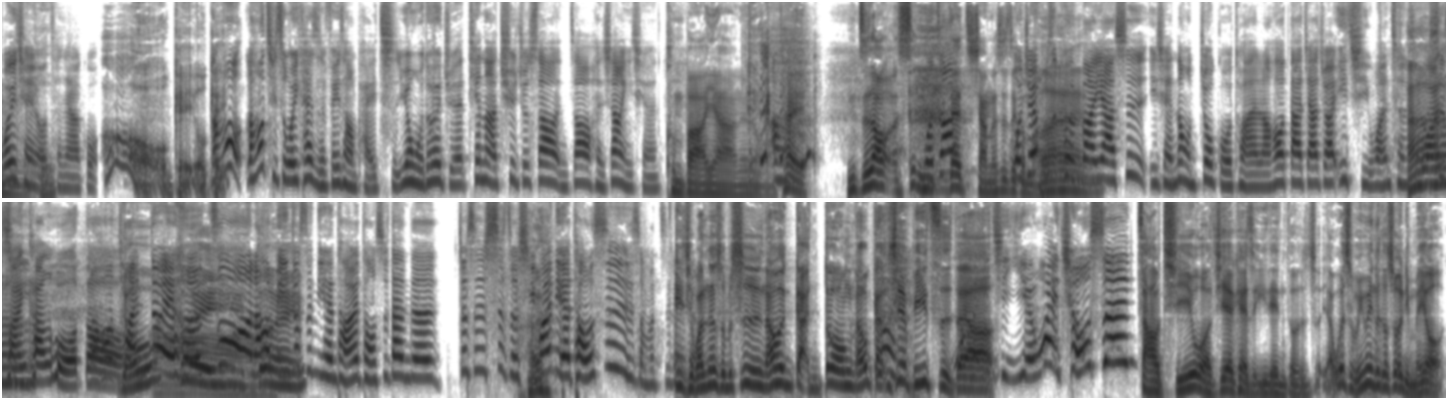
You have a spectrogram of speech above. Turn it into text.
我以前有参加过。哦，OK OK，然后，然后其实我一开始非常排斥，因为我都会觉得天哪，去就是要你知道，很像以前。昆巴亚那种 太，你知道是你我知道在想的是这个我觉得不是吗？昆巴亚，是以前那种救国团，然后大家就要一起完成什么啊事情，团康活动然后动，团队合作，然后明明就是你很讨厌同事，但呢，就是试着喜欢你的同事什么之类的，一起完成什么事，然后很感动，然后感谢彼此，对啊一。起野外求生。早期我接 case 一定都是这样，为什么？因为那个时候你没有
